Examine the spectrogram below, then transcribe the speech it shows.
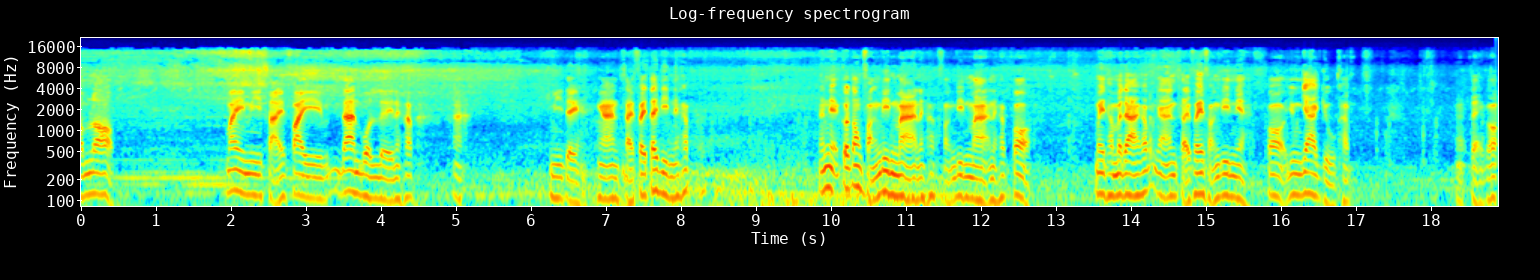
ล้อมรอบ ไม่มีสายไฟด้านบนเลยนะครับอะมีแต่งานสายไฟใต้ดินนะครับ นั้นเนี่ยก็ต้องฝังดินมานะครับ ฝังดินมานะครับ ก็ไม่ธรรมดาครับ งานสายไฟฝังดินเนี่ย ก็ยุ่งยากอยู่ครับแต่ก็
